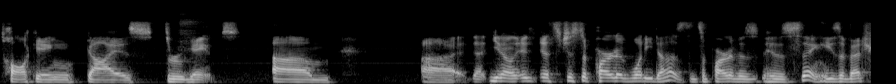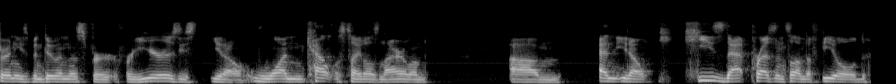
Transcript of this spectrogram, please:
talking guys through games. Um, uh, that, you know, it, it's just a part of what he does. It's a part of his his thing. He's a veteran. He's been doing this for for years. He's you know won countless titles in Ireland. Um, and you know he's that presence on the field,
